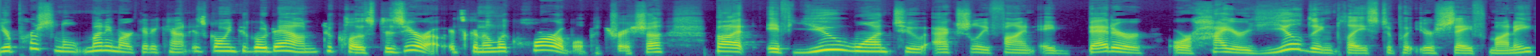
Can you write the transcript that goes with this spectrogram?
your personal money market account is going to go down to close to zero. It's going to look horrible, Patricia. But if you want to actually find a better or higher yielding place to put your safe money,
